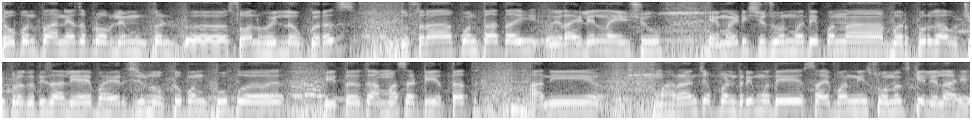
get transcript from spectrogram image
तो पण पाण्याचा प्रॉब्लेम कं सॉल्व्ह होईल लवकरच. दुसरा कोणता आता राहिलेला नाही issue M I D C झोनमध्ये पण भरपूर गावची प्रगती झाली आहे. बाहेरची लोक पण खूप इथं कामासाठी येतात. आणि महाराजांच्या पंढरीमध्ये साहेबांनी सोनंच केलेलं आहे.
